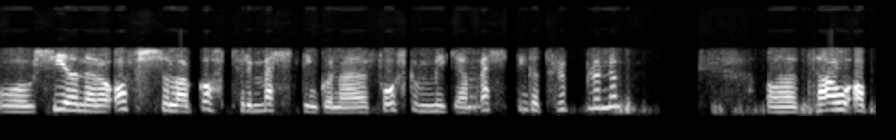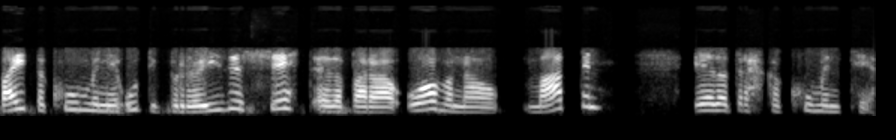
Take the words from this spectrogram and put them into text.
og síðan er það ofsalega gott fyrir meldinguna. Fólk er mikið að meldingatröflunum og þá að bæta kúminni út í brauðið sitt eða bara ofan á matinn eða drekka kúminn te.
